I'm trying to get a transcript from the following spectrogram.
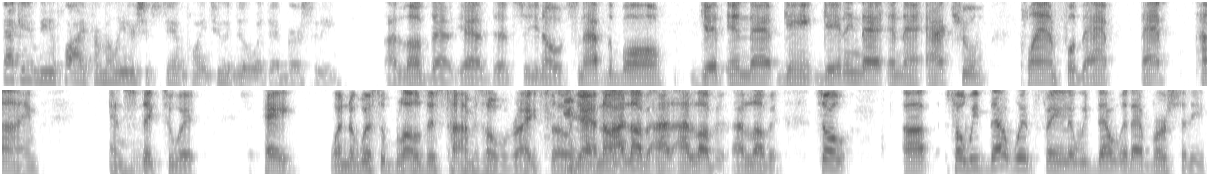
that can be applied from a leadership standpoint too, and deal with adversity. I love that. Yeah, that's you know, snap the ball, get in that game, getting that in that actual plan for that that time, and mm-hmm. stick to it. Hey, when the whistle blows, this time is over, right? So yeah, no, I love it. I, I love it. I love it. So, uh, so we've dealt with failure, we've dealt with adversity,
